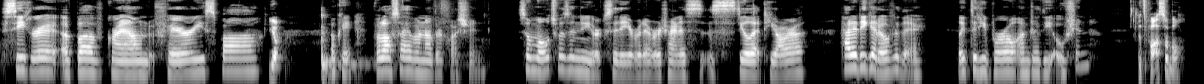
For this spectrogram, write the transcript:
secret above ground fairy spa? Yep. Okay, but also I have another question. So Mulch was in New York City or whatever trying to s- steal that tiara. How did he get over there? Like, did he burrow under the ocean? It's possible.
